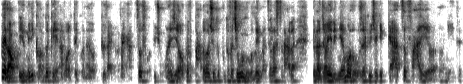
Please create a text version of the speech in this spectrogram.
però io mi ricordo che a volte quando ero più ragazzo, insomma più giovane, giravo per Padova, a un certo punto facevo un urlo in mezzo alla strada per la gioia di mia amorosa che dice che cazzo fai? Io, no, niente.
